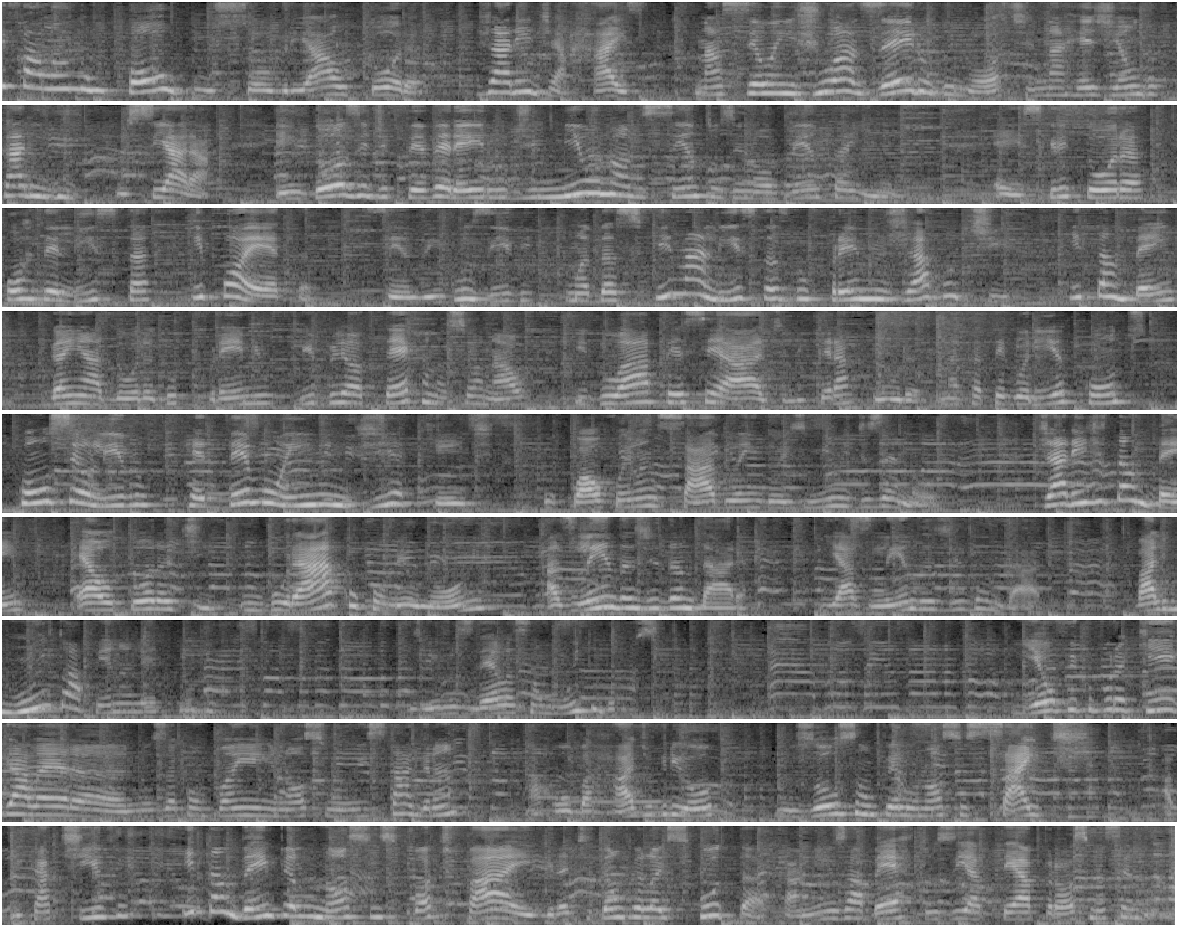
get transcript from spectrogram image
E falando um pouco sobre a autora, Jarid Arraes nasceu em Juazeiro do Norte, na região do Cariri, no Ceará, em 12 de fevereiro de 1991. É escritora, cordelista e poeta, sendo inclusive uma das finalistas do Prêmio Jabuti e também ganhadora do Prêmio Biblioteca Nacional e do APCA de Literatura na categoria Contos com o seu livro Redemoinho em Dia Quente, o qual foi lançado em 2019. Jarid também é autora de Um Buraco com Meu Nome, As Lendas de Dandara e As Lendas de Dandara. Vale muito a pena ler tudo. Os livros dela são muito bons. E eu fico por aqui, galera. Nos acompanhem em nosso Instagram, arroba Rádio Griot nos ouçam pelo nosso site, aplicativo e também pelo nosso Spotify. Gratidão pela escuta, caminhos abertos e até a próxima semana.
